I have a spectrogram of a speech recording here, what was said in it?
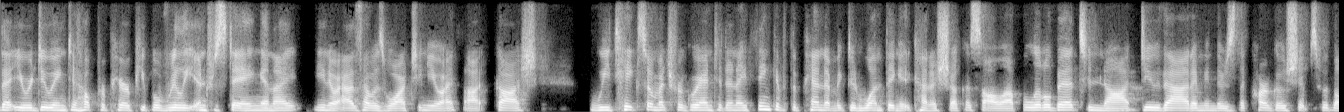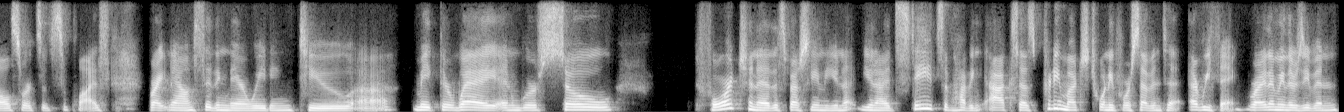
that you were doing to help prepare people really interesting. And I, you know, as I was watching you, I thought, gosh, we take so much for granted. And I think if the pandemic did one thing, it kind of shook us all up a little bit to not do that. I mean, there's the cargo ships with all sorts of supplies right now sitting there waiting to uh, make their way. And we're so fortunate, especially in the Uni- United States, of having access pretty much 24 7 to everything, right? I mean, there's even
